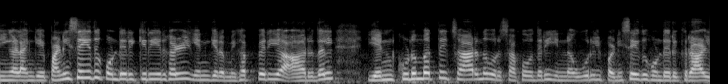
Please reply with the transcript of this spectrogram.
நீங்கள் அங்கே பணி செய்து கொண்டிருக்கிறீர்கள் என்கிற மிகப்பெரிய ஆறுதல் என் குடும்பத்தை சார்ந்த ஒரு சகோதரி இன்ன ஊரில் பணி செய்து கொண்டிருக்கிறாள்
